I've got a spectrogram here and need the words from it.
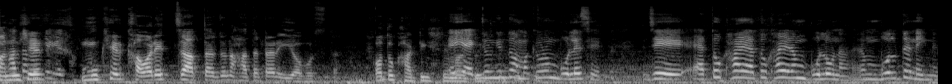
মানুষের মুখের খাবারের চাপ তার জন্য হাতাটার এই অবস্থা। কত খাটিস এই একজন কিন্তু আমাকে ওরম বলেছে যে এত খায় এত খায় এরম বলো না এরম বলতে নেই না।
